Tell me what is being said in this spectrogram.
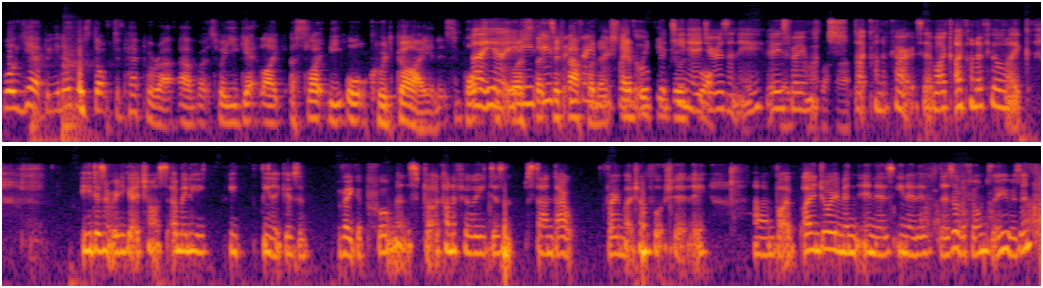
Well, yeah, but you know those Dr Pepper ad- adverts where you get like a slightly awkward guy, and it's what's Uh, yeah, the worst he, that he's, could he's very happen, much like everything awkward teenager, isn't he? He's Yeah, very he's like much that. that. kind of character. But I, I kind of feel like he doesn't really get a chance. I mean, he, he you know gives a very good performance, but I kind of feel he doesn't stand out very much, unfortunately. Um, but I, I enjoy him in, in his, you know, there's, there's other films that he was in. He's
